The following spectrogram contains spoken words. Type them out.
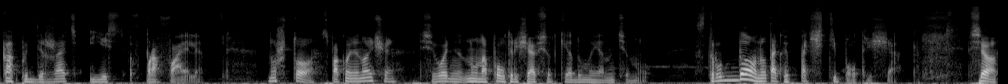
как поддержать, есть в профайле. Ну что, спокойной ночи. Сегодня, ну, на пол треща все-таки, я думаю, я натянул. С трудом, ну, такой почти пол треща. Все,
